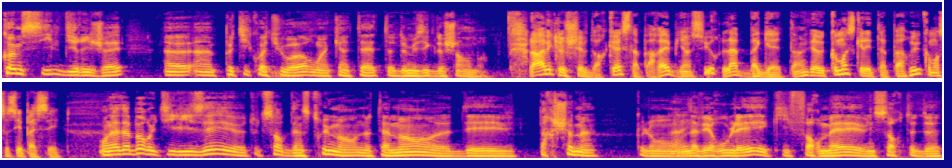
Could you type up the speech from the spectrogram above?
comme s'il dirigeait euh, un petit quatuor ou un quintet de musique de chambre. Alors avec le chef d'orchestre apparaît bien sûr la baguette. Hein. Euh, comment est-ce qu'elle est apparue? Comment ça s'est passé? On a d'abord utilisé euh, toutes sortes d'instruments, notamment des parchemins que l'on ah avait roulés et qui formaient une sorte de,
